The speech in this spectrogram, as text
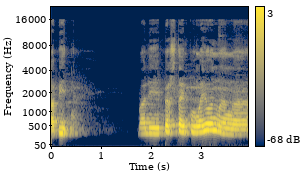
rabbit. Bali, first time po ngayon ang ah,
